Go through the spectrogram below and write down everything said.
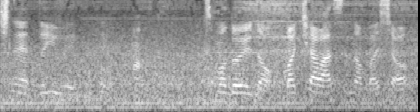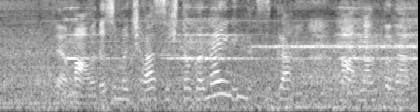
ストウチネという駅で、まあ、いつも通りの待ち合わせの場所。でまあ私待ち合わせ人がないんですが。まあなんとなく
